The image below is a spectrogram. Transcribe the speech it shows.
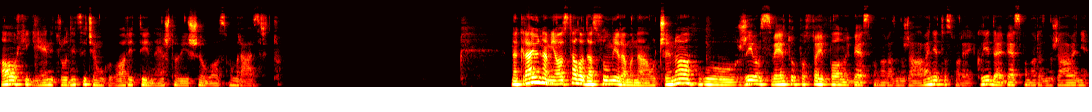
a o higijeni trudnice ćemo govoriti nešto više u osmom razredu. Na kraju nam je ostalo da sumiramo naučeno. U živom svetu postoji polno i bespolno razmnožavanje, to smo rekli, da je bespolno razmnožavanje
